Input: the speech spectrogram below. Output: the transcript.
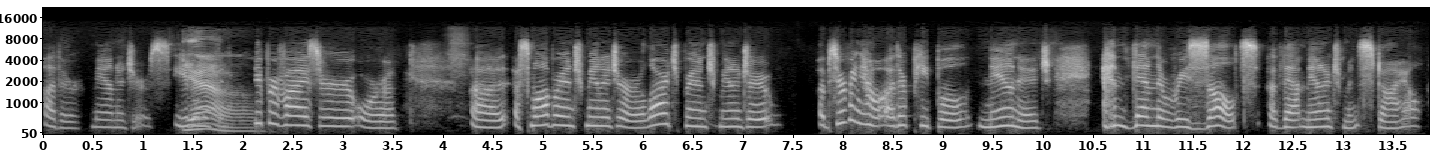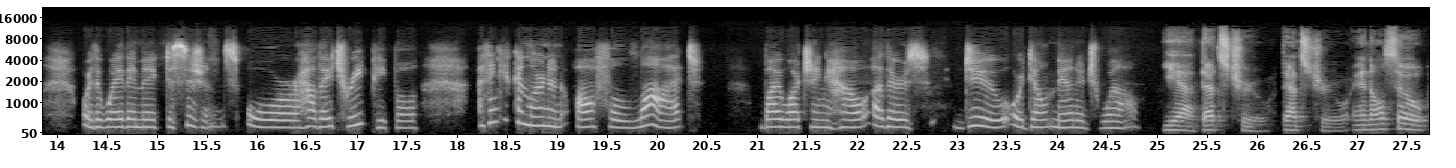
other managers, even yeah. a supervisor or a, a, a small branch manager or a large branch manager, observing how other people manage and then the results of that management style or the way they make decisions or how they treat people, I think you can learn an awful lot by watching how others do or don't manage well. Yeah, that's true. That's true. And also,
